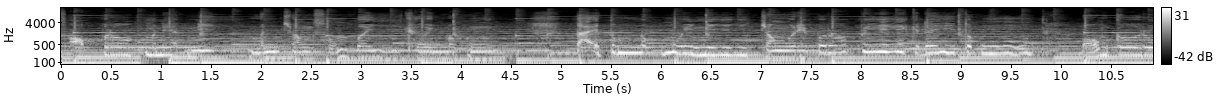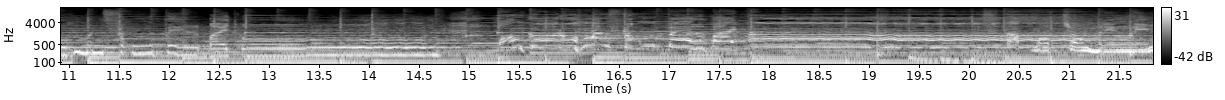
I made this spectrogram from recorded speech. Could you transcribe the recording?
ស្អប់ប្រុសម្នាក់នេះមិនចង់សំបីឃើញមុខតែទំនុក មួយនេះចង់រៀបរាប់ពីក្តីទុកបងក៏រស់មិនសុខពេលបែកអូនបងក៏រស់មិនសុខពេលបែកអូនស្ដាប់មកចំរៀងនេះ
